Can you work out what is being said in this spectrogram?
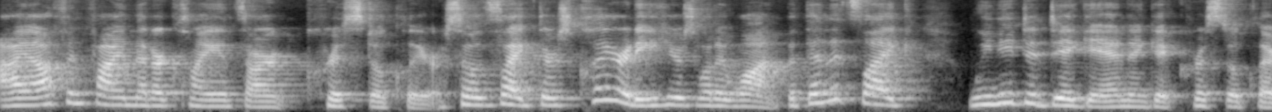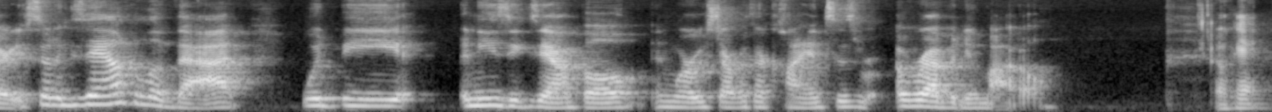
I often find that our clients aren't crystal clear. So it's like there's clarity, here's what I want. But then it's like we need to dig in and get crystal clarity. So an example of that would be an easy example and where we start with our clients is a revenue model. Okay.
